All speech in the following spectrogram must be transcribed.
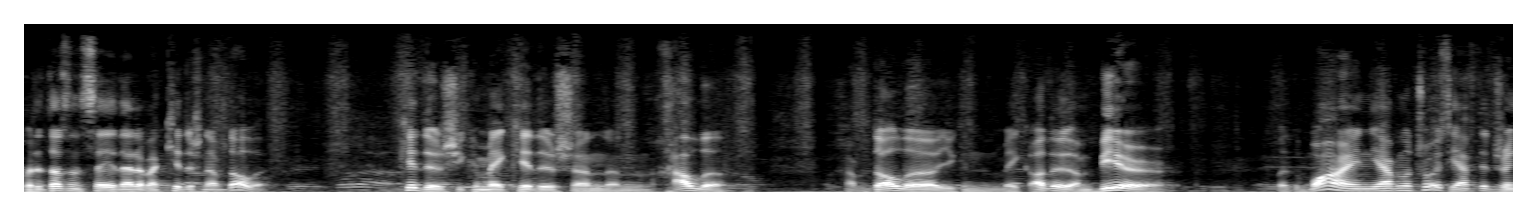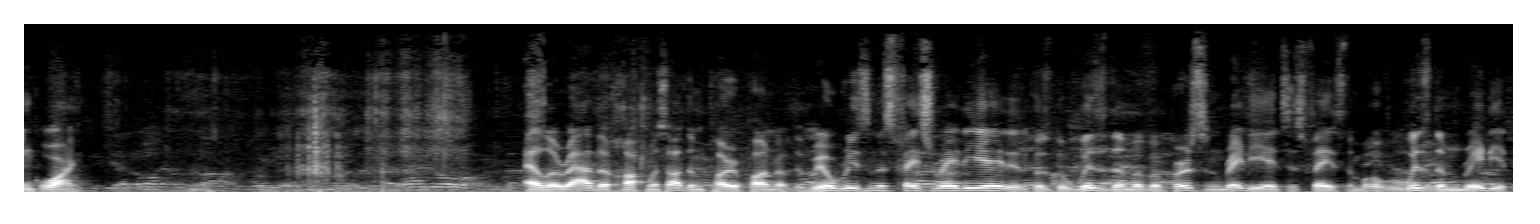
But it doesn't say that about Kiddush and Havdalah. Kiddush, you can make Kiddush and, and Challah. Havdalah, you can make other, and beer. But wine, you have no choice. You have to drink wine. Hmm. Ella rather, Chachmas Adam Taripanav. The real reason his face radiated because the wisdom of a person radiates his face. The more wisdom radiates,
